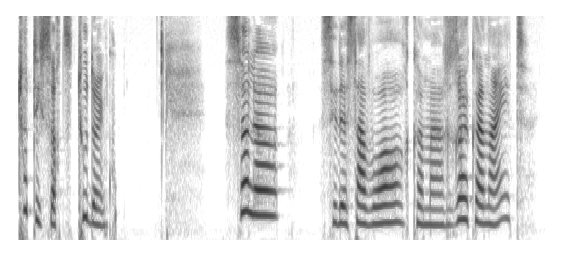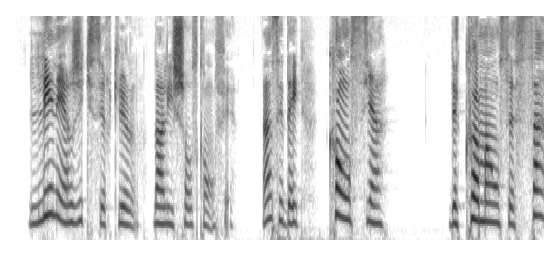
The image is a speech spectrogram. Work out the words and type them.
tout est sorti tout d'un coup. Ça, là, c'est de savoir comment reconnaître l'énergie qui circule dans les choses qu'on fait. Hein? C'est d'être conscient de comment on se sent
